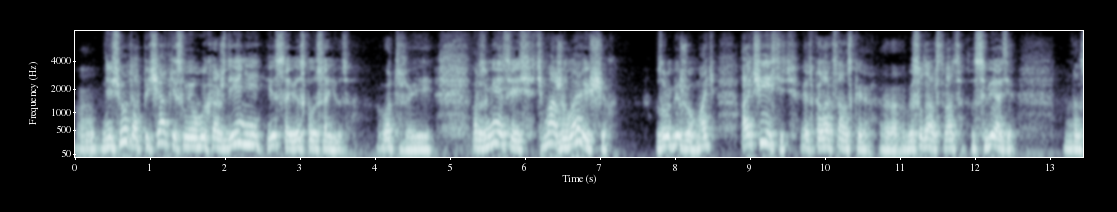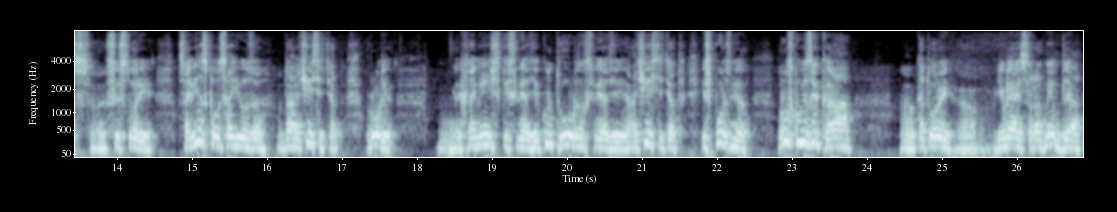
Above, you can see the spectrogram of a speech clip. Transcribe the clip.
несет отпечатки своего выхождения из Советского Союза. Вот и, разумеется, есть тьма желающих за рубежом очистить это казахстанское государство от связи с, с историей Советского Союза, да, очистить от роли экономических связей, культурных связей, очистить от использования русского языка, э, который э, является родным для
